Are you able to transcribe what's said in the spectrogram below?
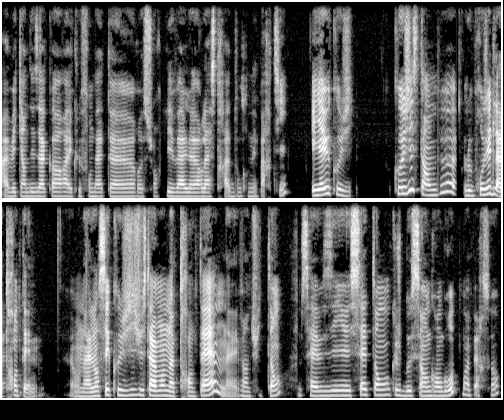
avec un désaccord avec le fondateur sur les valeurs, la strat, donc on est parti. Et il y a eu Koji. Koji, c'était un peu le projet de la trentaine. On a lancé Koji juste avant notre trentaine, on avait 28 ans. Ça faisait 7 ans que je bossais en grand groupe, moi perso.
